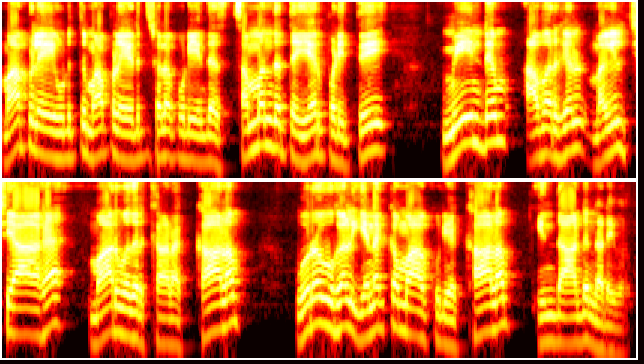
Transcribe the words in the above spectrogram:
மாப்பிள்ளையை கொடுத்து மாப்பிள்ளையை எடுத்து சொல்லக்கூடிய இந்த சம்பந்தத்தை ஏற்படுத்தி மீண்டும் அவர்கள் மகிழ்ச்சியாக மாறுவதற்கான காலம் உறவுகள் இணக்கமாகக்கூடிய காலம் இந்த ஆண்டு நடைபெறும்.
